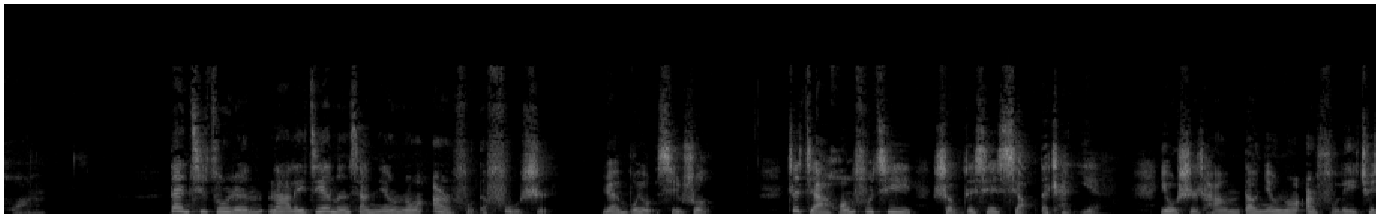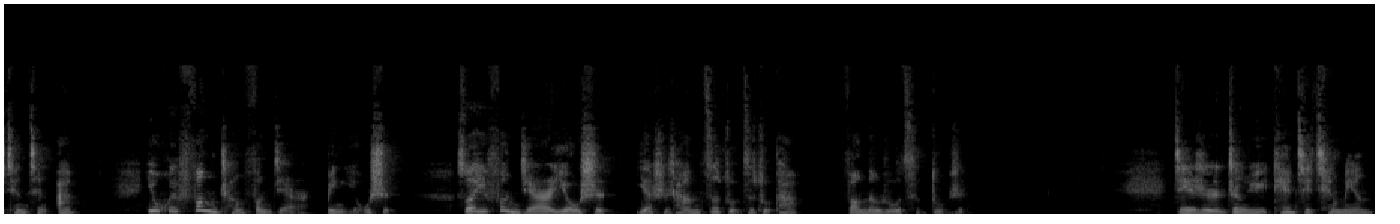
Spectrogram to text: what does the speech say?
黄。但其族人哪里皆能像宁荣二府的富士，原不用细说。这贾黄夫妻守着些小的产业，又时常到宁荣二府里去请请安，又会奉承凤姐儿并尤氏，所以凤姐儿、尤氏也时常资助资助他，方能如此度日。今日正遇天气晴明，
